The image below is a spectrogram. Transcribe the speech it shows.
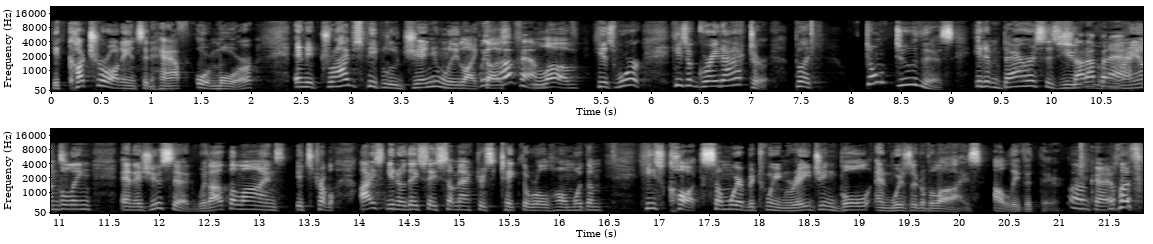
It cuts your audience in half or more, and it drives people who genuinely, like We us, love love his work. He's a great actor, but. Don't do this. It embarrasses you. Shut up You're and act. rambling, and as you said, without the lines, it's trouble. I, you know, they say some actors take the role home with them. He's caught somewhere between Raging Bull and Wizard of Lies. I'll leave it there. Okay, let's.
